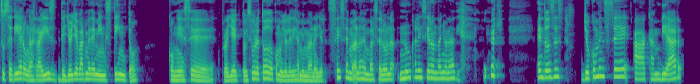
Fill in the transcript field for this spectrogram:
sucedieron a raíz de yo llevarme de mi instinto con ese proyecto y sobre todo, como yo le dije a mi manager, seis semanas en Barcelona nunca le hicieron daño a nadie. Entonces, yo comencé a cambiar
